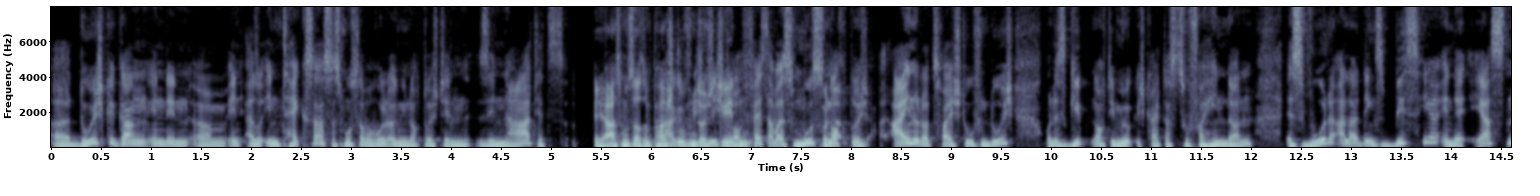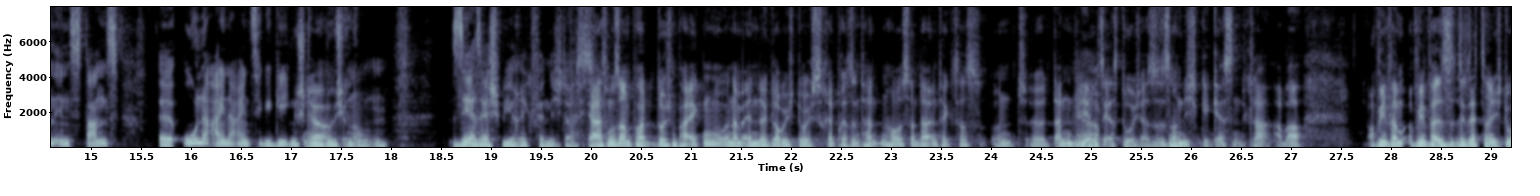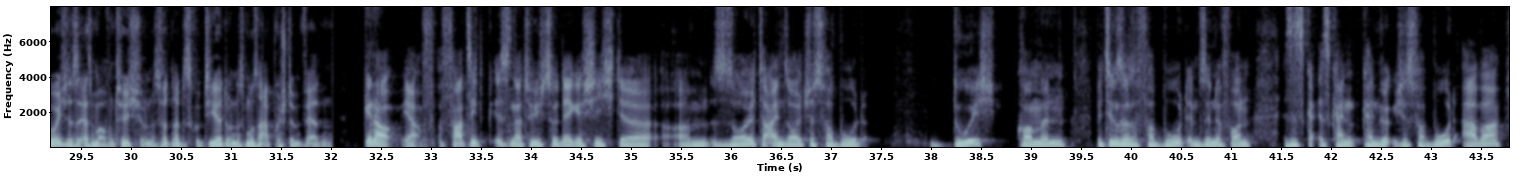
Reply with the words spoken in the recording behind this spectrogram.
äh, durchgegangen in den, ähm, in, also in Texas. Es muss aber wohl irgendwie noch durch den Senat. Jetzt ja, es muss noch so ein paar Stufen durchgehen. Nicht fest, aber es muss und noch durch ein oder zwei Stufen durch und es gibt noch die Möglichkeit, das zu verhindern. Es wurde allerdings bisher in der ersten Instanz äh, ohne eine einzige Gegenstimme ja, durchgewunken. Genau. Sehr, sehr schwierig, finde ich das. Ja, es muss ein paar, durch ein paar Ecken und am Ende, glaube ich, durchs Repräsentantenhaus dann da in Texas und äh, dann wäre ja. es erst durch. Also es ist noch nicht gegessen, klar. Aber Auf jeden, Fall, auf jeden Fall ist das Gesetz noch nicht durch, es ist erstmal auf dem Tisch und es wird noch diskutiert und es muss noch abgestimmt werden. Genau, ja. Fazit ist natürlich zu der Geschichte, ähm, sollte ein solches Verbot durchkommen, beziehungsweise Verbot im Sinne von, es ist, ist kein, kein wirkliches Verbot, aber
